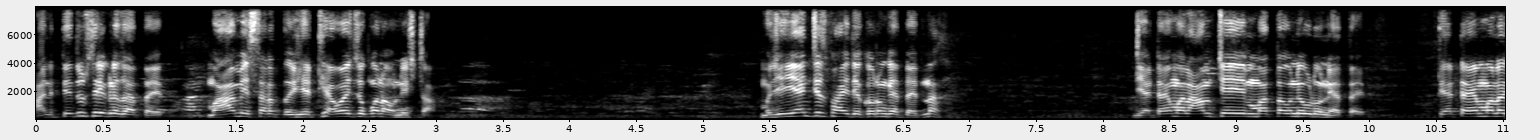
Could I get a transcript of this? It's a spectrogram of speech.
आणि ते दुसरीकडे जात आहेत. मग आम्ही सर हे ठेवायचं कोणावर निष्ठा? म्हणजे यांचेच फायदे करून घेत आहेत ना? ज्या टायमाला आमचे मतावर निवडून येत आहेत त्या टायमाला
